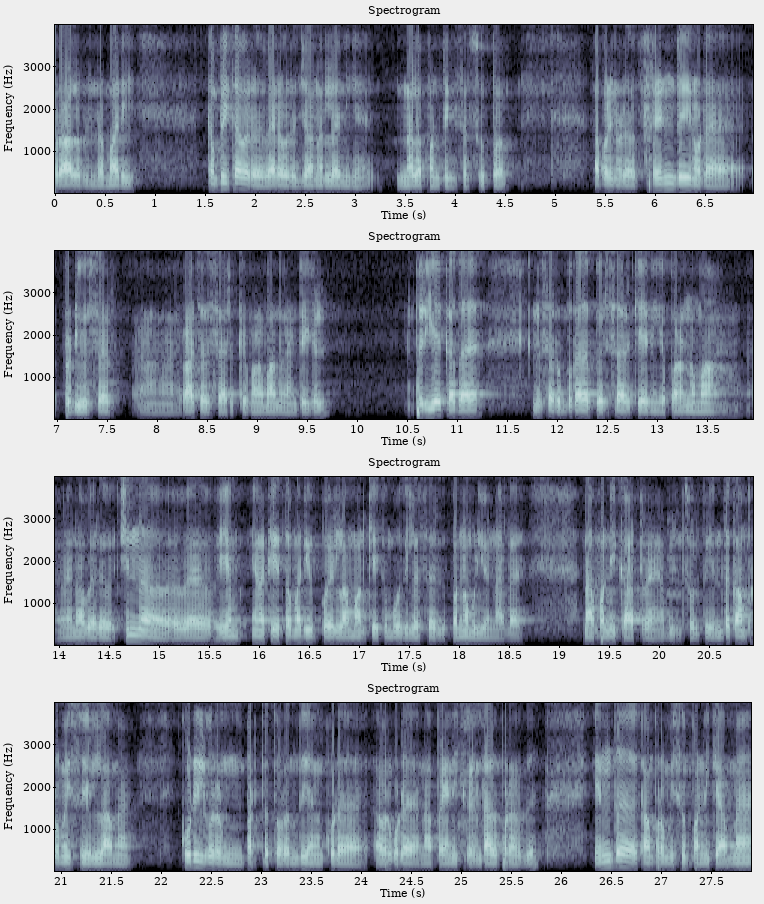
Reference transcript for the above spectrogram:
ஒரு ஆள் அப்படின்ற மாதிரி. கம்ப்ளீட்டாக ஒரு வேறு ஒரு ஜேர்னலில் நீங்கள் நல்லா பண்ணுறீங்க சார் சூப்பர் அப்புறம் என்னோடய ஃப்ரெண்டு என்னோடய ப்ரொடியூசர் ராஜா சாருக்கு மனமார்ந்த நன்றிகள். பெரிய கதை. இல்லை சார் ரொம்ப கதை பெருசாக இருக்கே நீங்கள் பண்ணணுமா? வேணா வேறு சின்ன எனக்கு ஏற்ற மாதிரி போயிடலாமான்னு கேட்கும்போது இல்லை சார் இது பண்ண முடியும் என்னால். நான் பண்ணி காட்டுறேன் அப்படின்னு சொல்லிட்டு எந்த காம்ப்ரமைஸும் இல்லாமல் கூடியில் வரும் படத்தை தொடர்ந்து எனக்கு கூட அவர் கூட நான் பயணிக்கிற ரெண்டாவது படம் அது. எந்த காம்ப்ரமைஸும் பண்ணிக்காமல்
